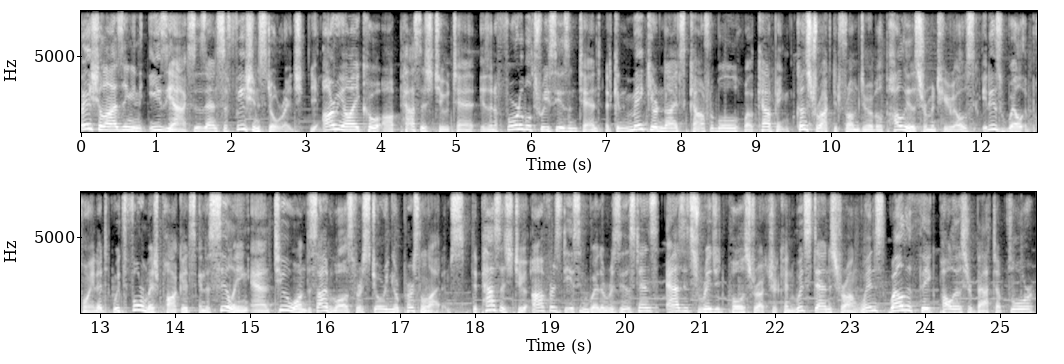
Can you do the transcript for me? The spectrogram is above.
Specializing in easy access and sufficient storage, the REI Co-op Passage 2 tent is an affordable 3-season tent that can make your nights comfortable while camping. Constructed from durable polyester materials, it is well appointed with 4 mesh pockets in the ceiling and 2 on the sidewalls for storing your personal items. The Passage 2 offers decent weather resistance as its rigid pole structure can withstand strong winds, while the thick polyester bathtub floor,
